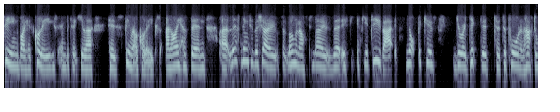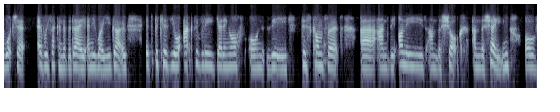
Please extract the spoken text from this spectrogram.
seen by his colleagues, in particular his female colleagues. And I have been uh, listening to the show for long enough to know that if, if you do that, it's not because you're addicted to, to porn and have to watch it every second of the day, anywhere you go. It's because you're actively getting off on the discomfort uh, and the unease and the shock and the shame of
